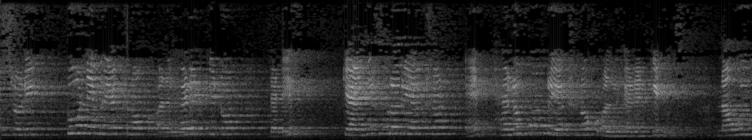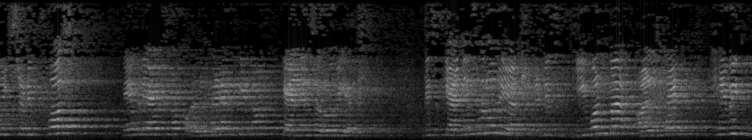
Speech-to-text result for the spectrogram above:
study two name reaction of aldehyde ketone that is Cannizzaro reaction and haloform reaction of aldehyde and ketones. Now we will study first name reaction of aldehyde and ketone Cannizzaro reaction. This Cannizzaro reaction it is given by aldehyde having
